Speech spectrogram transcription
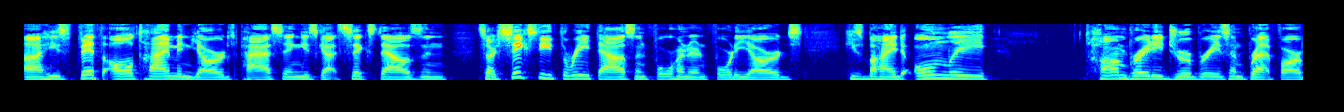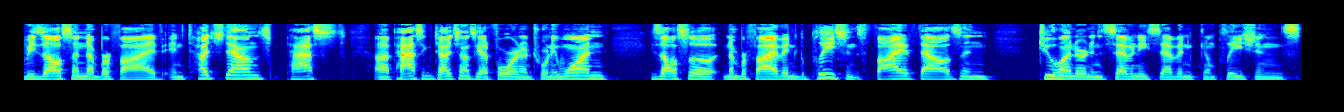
Uh, he's fifth all time in yards passing. He's got six thousand, sorry, sixty three thousand four hundred forty yards. He's behind only Tom Brady, Drew Brees, and Brett Favre. He's also number five in touchdowns, passed, uh, passing touchdowns. He got 421. He's also number five in completions, 5,277 completions.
